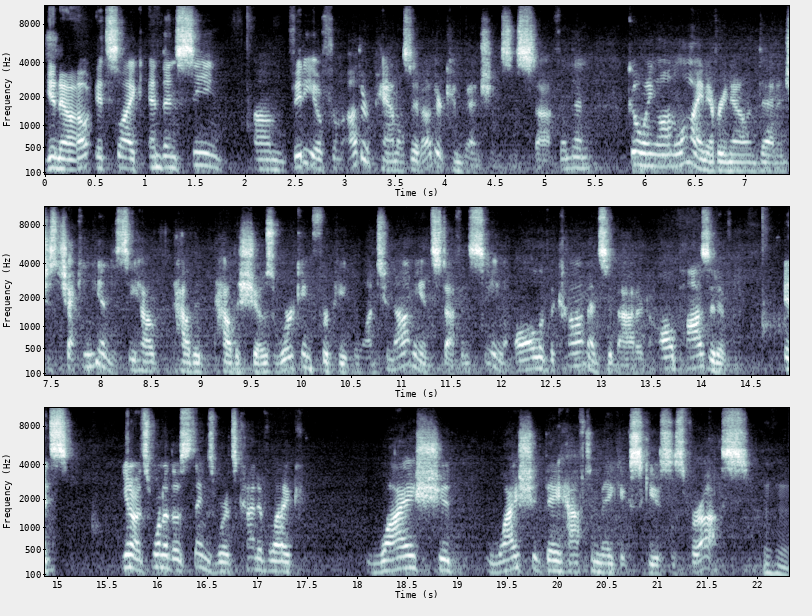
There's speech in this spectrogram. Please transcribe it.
you know, it's like, and then seeing um, video from other panels at other conventions and stuff, and then going online every now and then and just checking in to see how how the how the show's working for people on Toonami and stuff, and seeing all of the comments about it, all positive. It's you know, it's one of those things where it's kind of like, why should why should they have to make excuses for us? hmm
